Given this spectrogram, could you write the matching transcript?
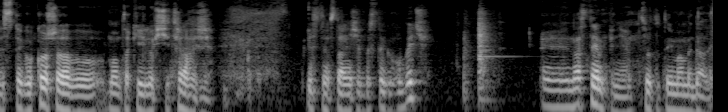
y, z tego kosza, bo mam takiej ilości trawy, że jestem w stanie się bez tego obyć. Y, Następnie, co tutaj mamy dalej?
